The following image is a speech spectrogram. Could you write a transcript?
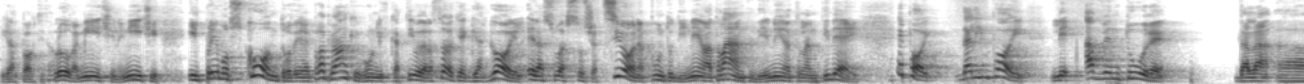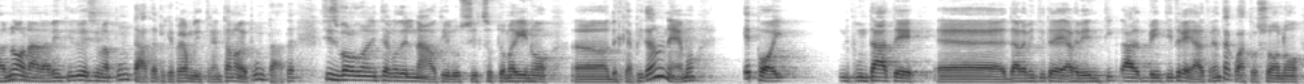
i rapporti tra loro, amici, nemici, il primo scontro vero e proprio anche con il cattivo della storia che è Gargoyle e la sua associazione appunto di Neo Atlantidi e Neo Atlantidei e poi da lì in poi le avventure dalla uh, nona alla ventiduesima puntata, perché parliamo di 39 puntate, si svolgono all'interno del Nautilus, il sottomarino uh, del capitano Nemo, e poi le puntate eh, dalla 23 alla, 20, al 23 alla 34 sono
